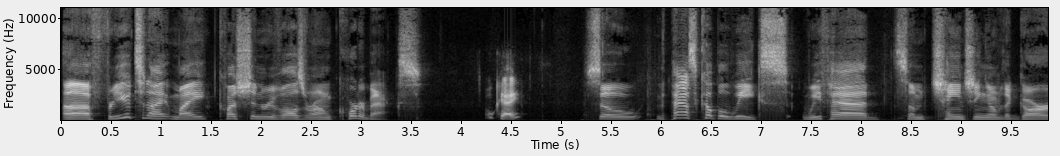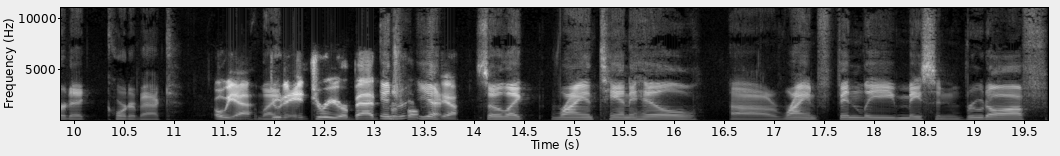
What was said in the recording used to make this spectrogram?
Uh, for you tonight, my question revolves around quarterbacks. Okay. So the past couple weeks, we've had some changing of the guard at quarterback. Oh yeah, Like- due to injury or bad Injury, performance. yeah. yeah. So like Ryan Tannehill, uh, Ryan Finley, Mason Rudolph,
